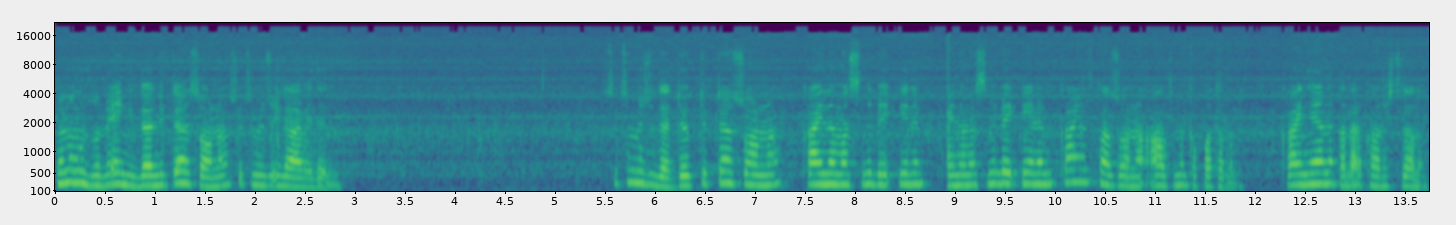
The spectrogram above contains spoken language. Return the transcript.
Unumuzun rengi döndükten sonra sütümüzü ilave edelim. Sütümüzü de döktükten sonra kaynamasını bekleyelim. Kaynamasını bekleyelim. Kaynadıktan sonra altını kapatalım. Kaynayana kadar karıştıralım.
